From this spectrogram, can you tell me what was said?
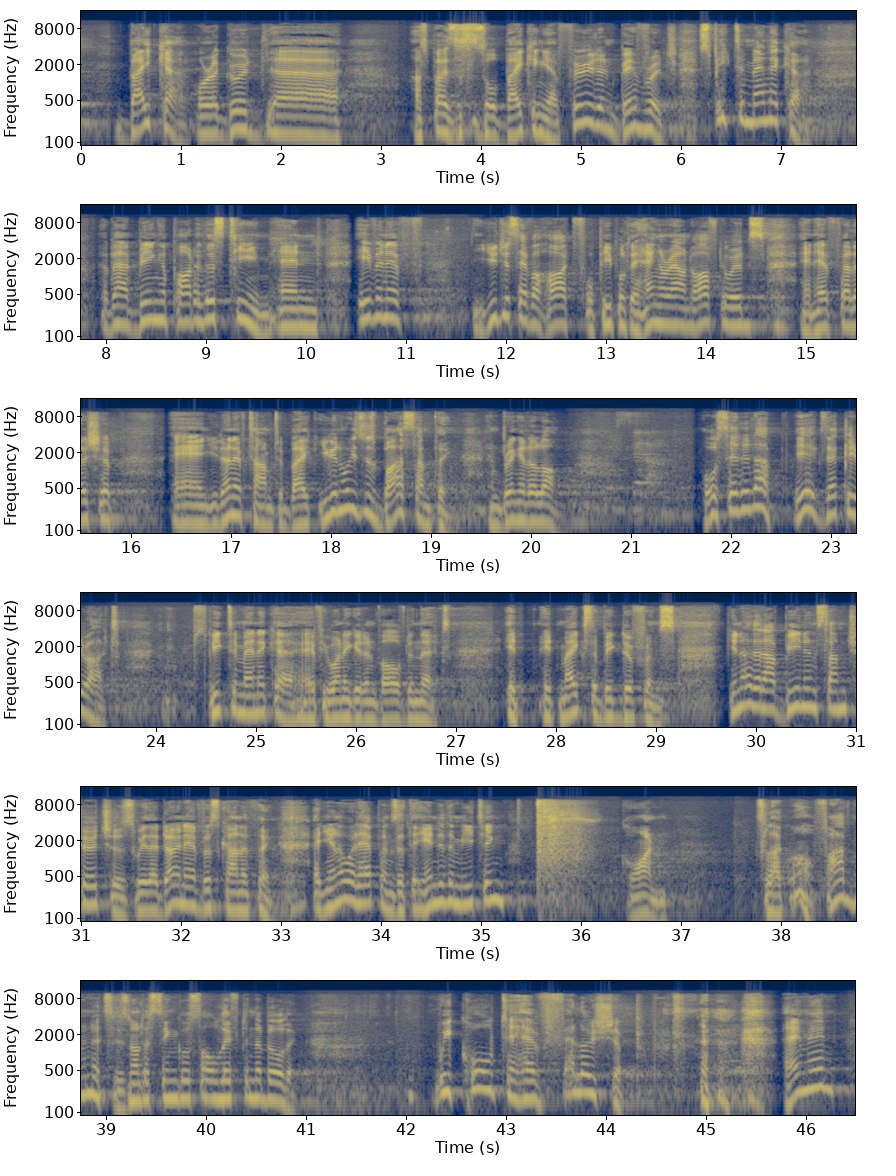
baker or a good, uh, I suppose this is all baking here, food and beverage, speak to Manica about being a part of this team. And even if you just have a heart for people to hang around afterwards and have fellowship, and you don't have time to bake, you can always just buy something and bring it along. Or set it up. Yeah, exactly right. Speak to Manica if you want to get involved in that. It, it makes a big difference. You know that I've been in some churches where they don't have this kind of thing. And you know what happens at the end of the meeting? Gone. It's like, oh, five minutes, there's not a single soul left in the building. We're called to have fellowship. Amen?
